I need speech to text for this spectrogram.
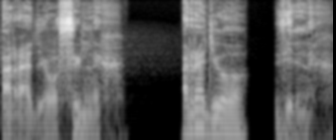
Радіо сильних. Радіо вільних.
